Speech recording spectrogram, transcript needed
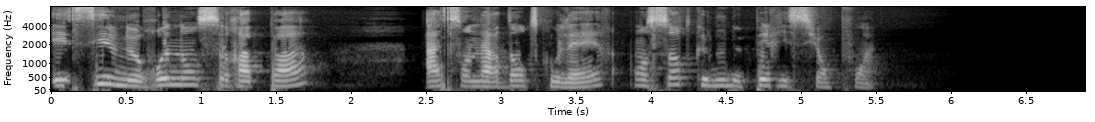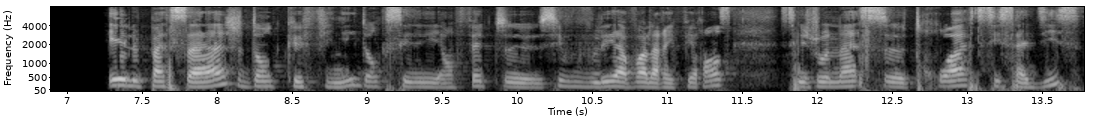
Et s'il ne renoncera pas à son ardente colère, en sorte que nous ne périssions point. Et le passage, donc, fini. Donc, c'est en fait, euh, si vous voulez avoir la référence, c'est Jonas 3, 6 à 10.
